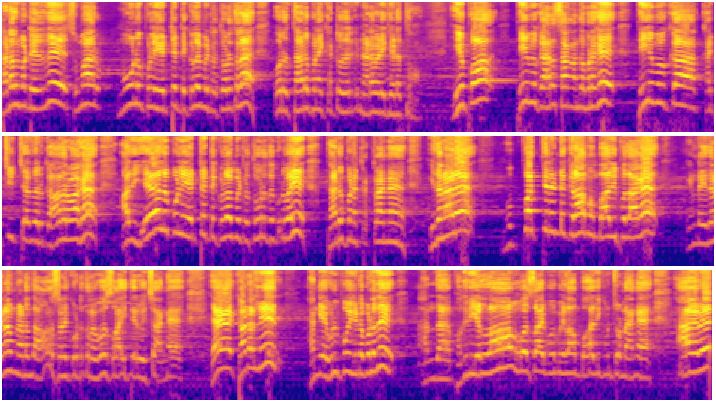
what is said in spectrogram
கடல் மட்டம் இருந்து சுமார் மூணு புள்ளி எட்டு எட்டு கிலோமீட்டர் தூரத்தில் ஒரு தடுப்பணை கட்டுவதற்கு நடவடிக்கை எடுத்தோம். இப்போ திமுக அரசாங்கம் வந்த பிறகு திமுக கட்சி சேர்ந்ததற்கு ஆதரவாக அது ஏழு புள்ளி எட்டு எட்டு கிலோமீட்டர் தூரத்துக்கு கொண்டு போய் தடுப்பணை கட்டுறாங்க. இதனால் முப்பத்தி ரெண்டு கிராமம் பாதிப்பதாக இன்றைய தினம் நடந்த ஆலோசனை கூட்டத்தில் விவசாயி தெரிவித்தாங்க ஏங்க கடல் நீர்! அங்கே உள் போய்கின்ற பொழுது அந்த பகுதியெல்லாம் விவசாய பூமியெல்லாம் பாதிக்கும்னு சொன்னாங்க. ஆகவே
